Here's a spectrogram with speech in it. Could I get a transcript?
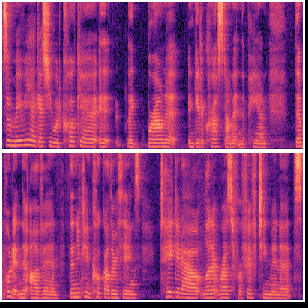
So maybe I guess you would cook it, it like brown it and get a crust on it in the pan, then put it in the oven. Then you can cook other things. Take it out, let it rest for 15 minutes.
